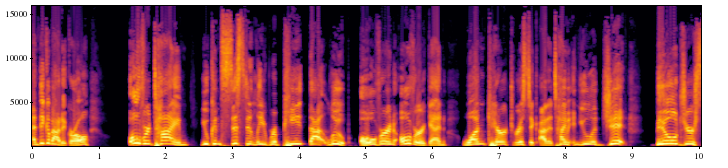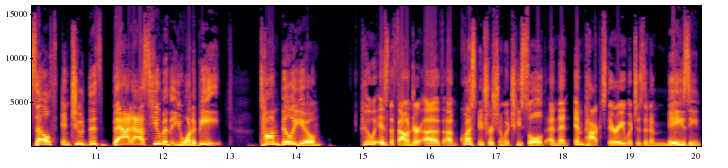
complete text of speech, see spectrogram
And think about it, girl. Over time, you consistently repeat that loop over and over again, one characteristic at a time, and you legit build yourself into this badass human that you want to be. Tom Bilyeu, who is the founder of um, Quest Nutrition, which he sold, and then Impact Theory, which is an amazing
